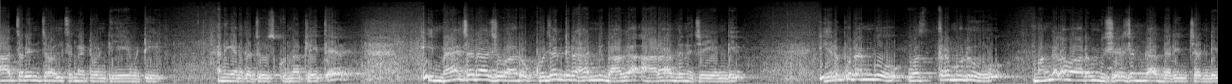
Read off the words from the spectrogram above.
ఆచరించవలసినటువంటి ఏమిటి అని కనుక చూసుకున్నట్లయితే ఈ మేషరాశి వారు కుజగ్రహాన్ని బాగా ఆరాధన చేయండి. ఎరుపు రంగు వస్త్రములు మంగళవారం విశేషంగా ధరించండి.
